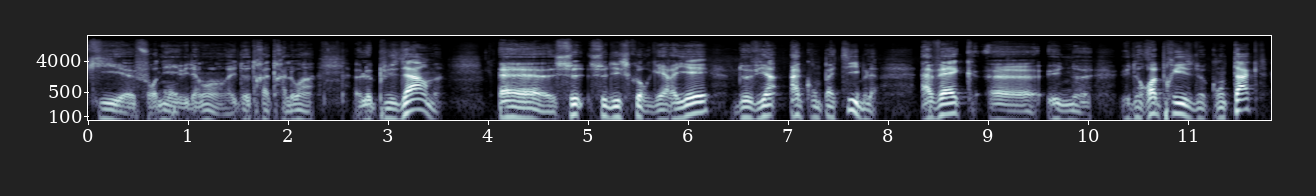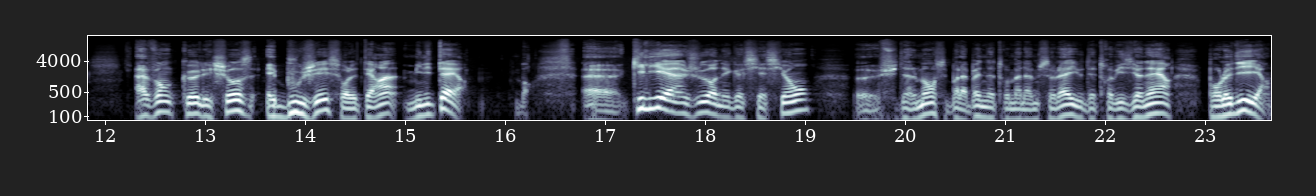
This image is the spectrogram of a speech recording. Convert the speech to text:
qui fournit évidemment, et de très très loin, le plus d'armes, euh, ce, discours guerrier devient incompatible avec euh, une, reprise de contact avant que les choses aient bougé sur le terrain militaire. Euh, qu'il y ait un jour négociation, finalement, c'est pas la peine d'être Madame Soleil ou d'être visionnaire pour le dire.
